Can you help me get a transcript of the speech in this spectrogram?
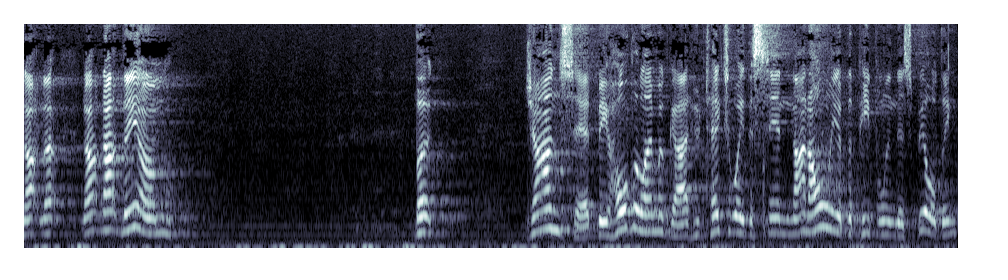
Not, not, not, not them. But John said, Behold the Lamb of God who takes away the sin not only of the people in this building,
